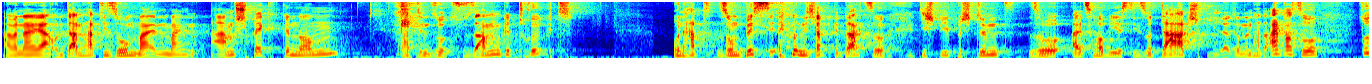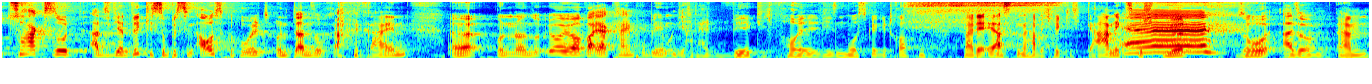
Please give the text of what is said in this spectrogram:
aber naja, und dann hat die so meinen mein Armspeck genommen, hat den so zusammengedrückt und hat so ein bisschen, und ich habe gedacht, so, die spielt bestimmt so, als Hobby ist die so Dartspielerin und hat einfach so, so zack, so, also die hat wirklich so ein bisschen ausgeholt und dann so rein äh, und dann so, ja, ja, war ja kein Problem und die hat halt wirklich voll diesen Muskel getroffen. Bei der ersten habe ich wirklich gar nichts gespürt. So, also, ähm,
